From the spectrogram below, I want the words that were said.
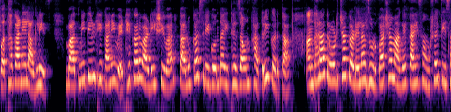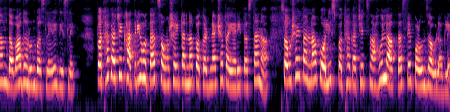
पथकाने लागलीच. बातमीतील ठिकाणी वेठेकरवाडी शिवार तालुका श्रीगोंदा इथे जाऊन खात्री करता अंधारात रोडच्या कडेला झुडपाच्या मागे काही संशयित इसम दबा धरून बसलेले दिसले. पथकाची खात्री होताच संशयितांना पकडण्याच्या तयारीत असताना संशयितांना पोलीस पथकाची चाहूल लागताच ते पळून जाऊ लागले.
